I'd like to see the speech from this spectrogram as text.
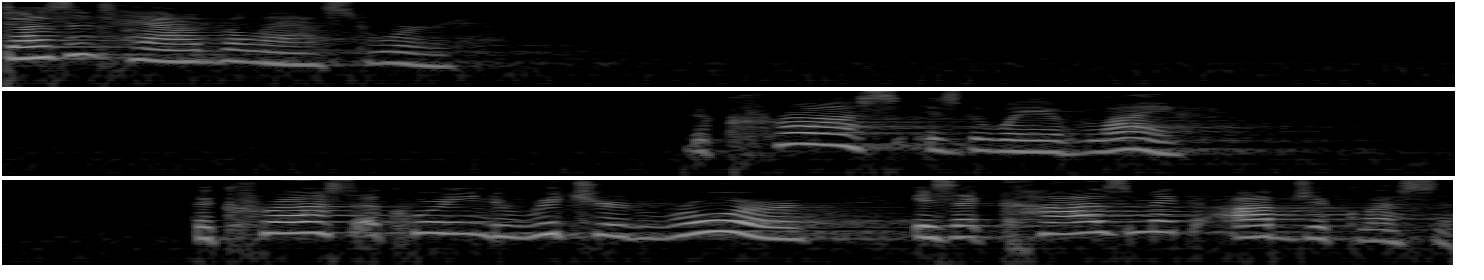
doesn't have the last word. The cross is the way of life. The cross, according to Richard Rohr, is a cosmic object lesson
